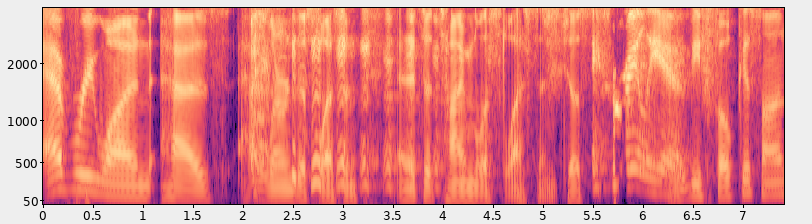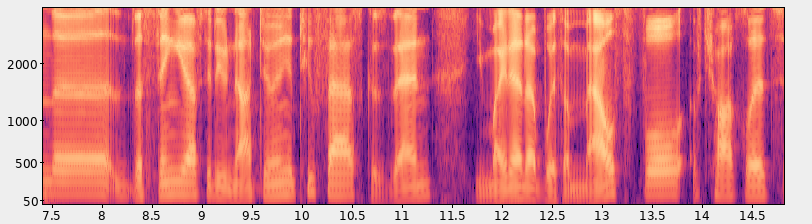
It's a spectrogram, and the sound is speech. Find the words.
Everyone has, has learned this lesson, and it's a timeless lesson. Just It really is. maybe focus on the the thing you have to do, not doing it too fast, because then you might end up with a mouthful of chocolates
